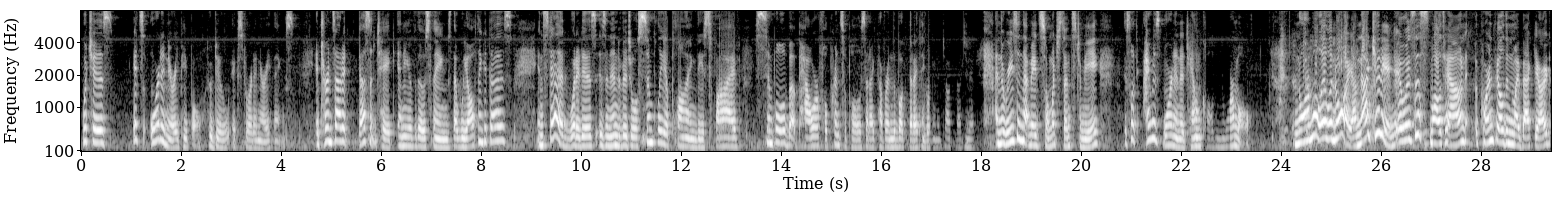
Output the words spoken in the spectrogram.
which is it's ordinary people who do extraordinary things. It turns out it doesn't take any of those things that we all think it does. Instead, what it is is an individual simply applying these five simple but powerful principles that I cover in the book that I think we're going to talk about today. And the reason that made so much sense to me is look, I was born in a town called Normal. Normal, Illinois. I'm not kidding. It was a small town, a cornfield in my backyard.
